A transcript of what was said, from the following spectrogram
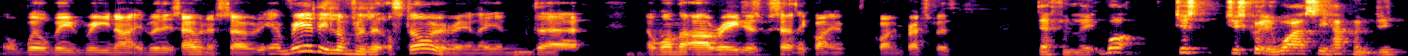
or will be reunited with its owner. So yeah, really lovely little story, really, and uh, and one that our readers were certainly quite quite impressed with. Definitely. What just just quickly, what actually happened? Did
